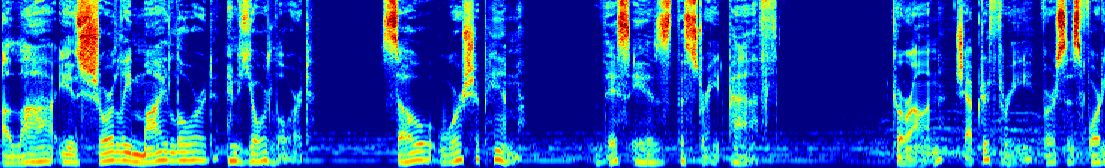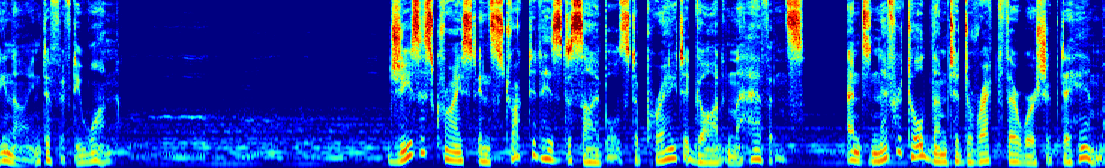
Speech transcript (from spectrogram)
Allah is surely my Lord and your Lord. So worship Him. This is the straight path. Quran chapter 3 verses 49 to 51. Jesus Christ instructed his disciples to pray to God in the heavens and never told them to direct their worship to him,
